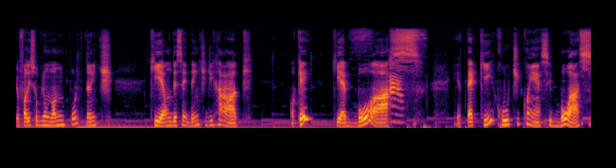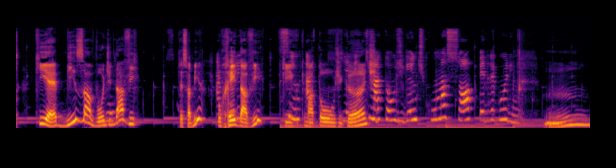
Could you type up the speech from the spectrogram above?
eu falei sobre um nome importante que é um descendente de Raab, ok? Que é Boaz. E até que Ruth conhece Boaz, que é bisavô de Davi. Você sabia? O rei Davi, que, Sim, que matou o gigante. Que matou o gigante com uma só pedregurinha. Hum,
